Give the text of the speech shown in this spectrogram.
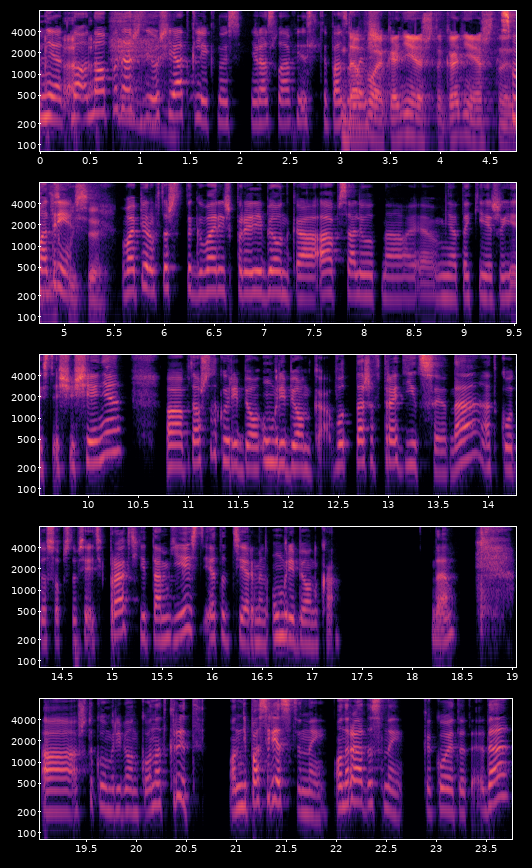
Нет, но, но подожди, уж я откликнусь, Ярослав, если ты позволишь. Давай, конечно, конечно. Смотри, во-первых, то, что ты говоришь про ребенка, абсолютно э, у меня такие же есть ощущения. А, потому что такое ребен... ум ребенка? Вот даже в традиции, да, откуда, собственно, все эти практики, там есть этот термин ум ребенка. Да? А, что такое ум ребенка? Он открыт, он непосредственный, он радостный какой-то, да?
